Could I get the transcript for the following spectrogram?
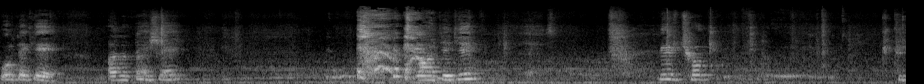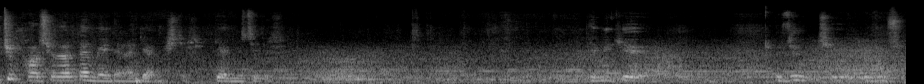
buradaki anlatılan şey vahdetin birçok küçük parçalardan meydana gelmiştir, gelmesidir. Demek ki üzüm, şey, üzüm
